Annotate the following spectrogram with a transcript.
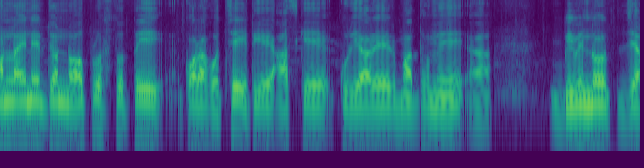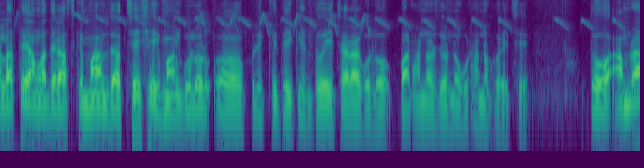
অনলাইনের জন্য প্রস্তুতি করা হচ্ছে। এটি আজকে কুরিয়ারের মাধ্যমে বিভিন্ন জেলাতে আমাদের আজকে মাল যাচ্ছে, সেই মালগুলোর প্রেক্ষিতেই কিন্তু এই চারাগুলো পাঠানোর জন্য উঠানো হয়েছে। তো আমরা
